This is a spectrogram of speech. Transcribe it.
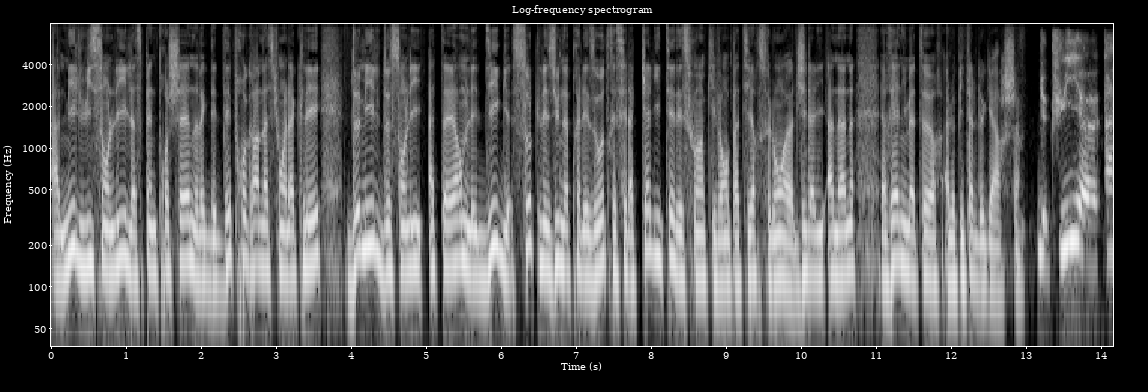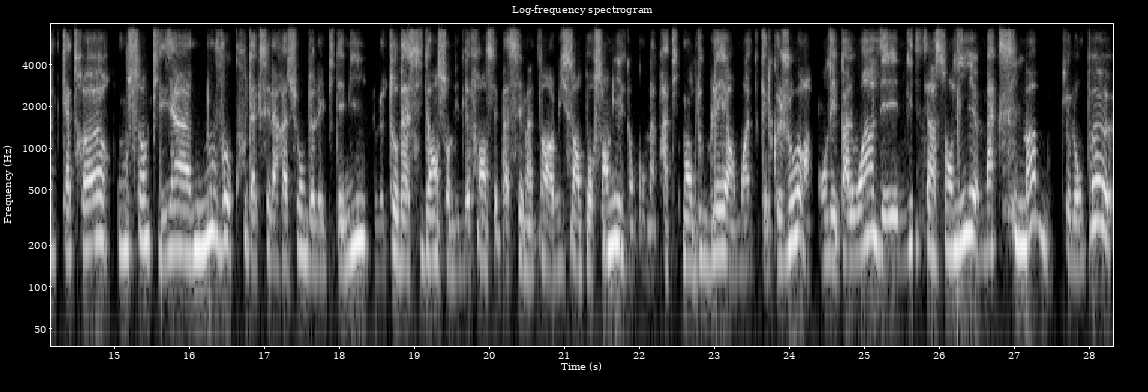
à 1800 lits la semaine prochaine avec des déprogrammations à la clé. 2200 lits à terme. Les digues sautent les unes après les autres et c'est la qualité des soins qui va en pâtir selon euh, Djilali Hanan, réanimateur à l'hôpital de Garches. Depuis 24 euh, heures, on sent qu'il y a un nouveau coup d'accélération de l'épidémie. Le taux d'incidence en Ile-de-France est passé maintenant à 800 pour 100 000, donc on a pratiquement doublé en moins de quelques jours. On n'est pas loin des 1500 lits maximum que l'on peut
